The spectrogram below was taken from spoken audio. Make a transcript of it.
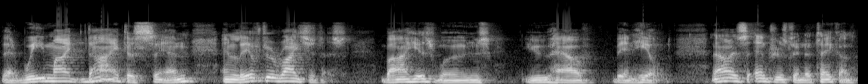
that we might die to sin and live to righteousness. By his wounds you have been healed. Now it's interesting to take a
